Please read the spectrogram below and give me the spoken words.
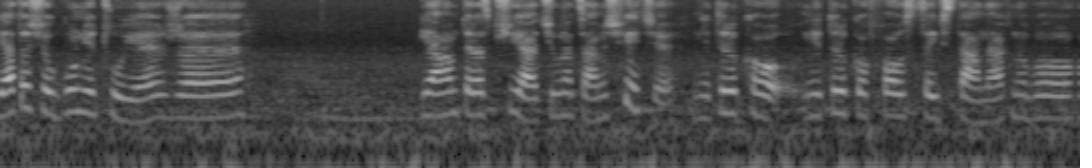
Ja to się ogólnie czuję, że ja mam teraz przyjaciół na całym świecie. Nie tylko, nie tylko w Polsce i w Stanach, no bo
